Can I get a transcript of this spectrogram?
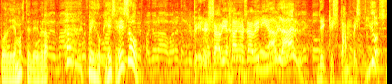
Podríamos celebrar... ¿Pero qué es eso? Pero esa vieja no sabe ni hablar. ¿De qué están vestidos?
